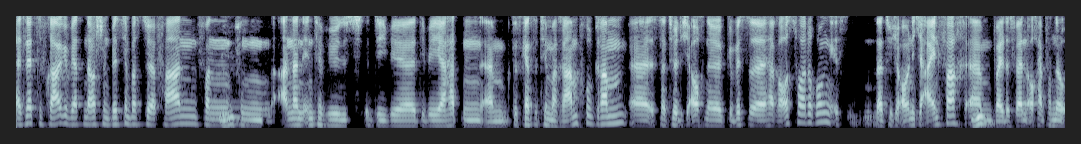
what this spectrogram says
Als letzte Frage, wir hatten da auch schon ein bisschen was zu erfahren von, mhm. von anderen Interviews, die wir, die wir ja hatten. Ähm, das ganze Thema Rahmenprogramm äh, ist natürlich auch eine gewisse Herausforderung, ist natürlich auch nicht einfach, mhm. ähm, weil das werden auch einfach eine,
